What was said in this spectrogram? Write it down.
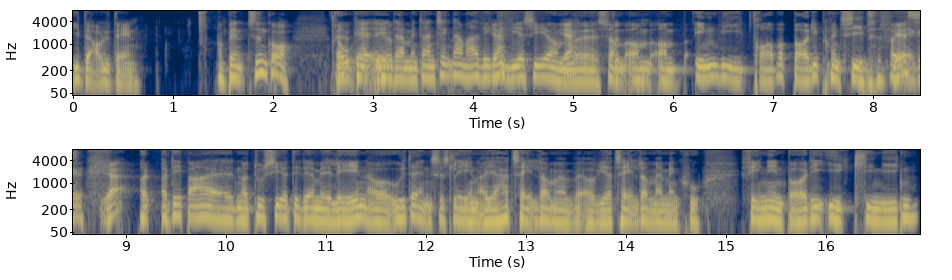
i dagligdagen. Og Ben, tiden går. Okay, øh, der, men der er en ting, der er meget vigtig ja, lige at sige, om, ja, øh, som, om, om, inden vi dropper body-princippet. For yes, jeg kan, ja. og, og det er bare, når du siger det der med lægen og uddannelseslægen, og jeg har talt om, og vi har talt om, at man kunne finde en body i klinikken.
